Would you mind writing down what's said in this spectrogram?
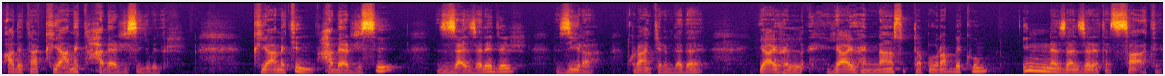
Adeta kıyamet habercisi gibidir. Kıyametin habercisi zelzeledir. Zira Kur'an-ı Kerim'de de ya yuhel ya yuhen nasu taku rabbekum İnne zelzelete saati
